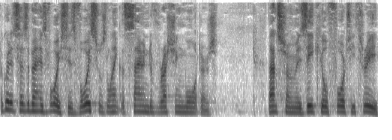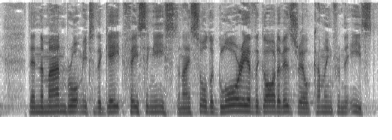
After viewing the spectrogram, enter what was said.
Look what it says about his voice. His voice was like the sound of rushing waters. That's from Ezekiel 43. Then the man brought me to the gate facing east, and I saw the glory of the God of Israel coming from the east.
